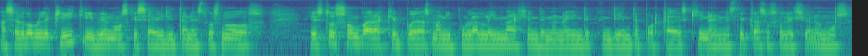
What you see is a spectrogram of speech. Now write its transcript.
hacer doble clic y vemos que se habilitan estos nodos. Estos son para que puedas manipular la imagen de manera independiente por cada esquina. En este caso seleccionamos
